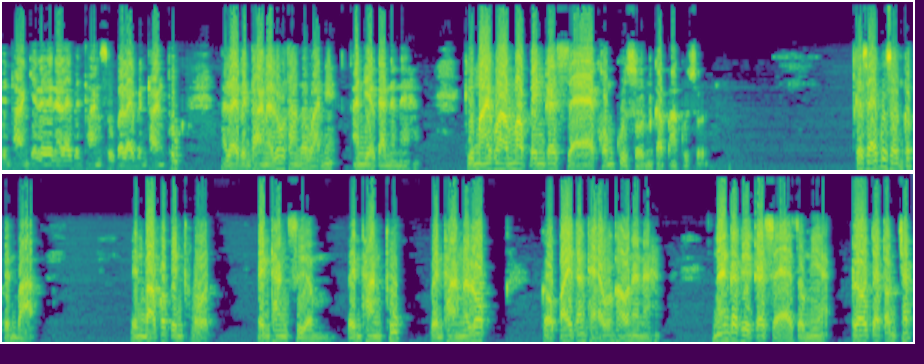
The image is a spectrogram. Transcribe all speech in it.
เป็นทางเจริญอะไรเป็นทางสุขอะไรเป็นทางทุกข์อะไรเป็นทางนรกทางสวรรค์เนี่ยอันเดียวกันนั่นแหละ คือหมายความว่าเป็นกระแสของกุศลกับอกุศล กระแสกุศลก็เป็นบาป เป็นบาปก็เป็นโทษ เป็นทางเสื่อม เป็นทางทุกข์ เป็นทางนรก ก็ไปตั้งแถวของเขานั่นนะนั่นก็คือกระแสตรงเนี้ยเราจะต้องชัด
